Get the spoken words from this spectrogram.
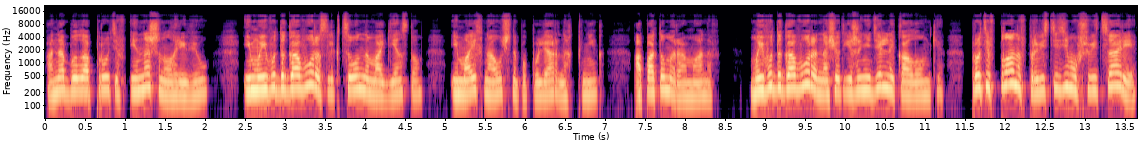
Она была против и National Review, и моего договора с лекционным агентством, и моих научно-популярных книг, а потом и романов, моего договора насчет еженедельной колонки, против планов провести зиму в Швейцарии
